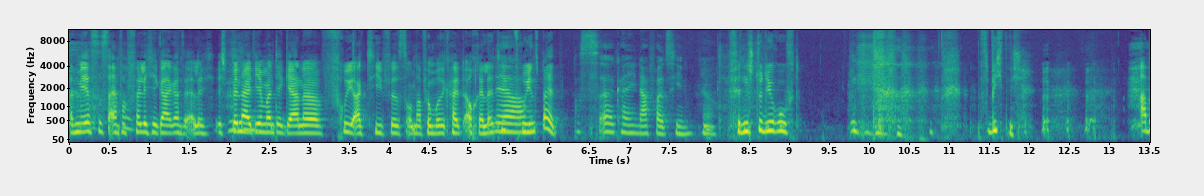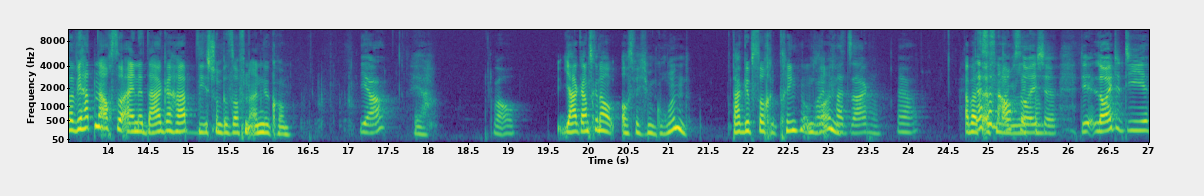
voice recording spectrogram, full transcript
an mir ist es einfach völlig egal, ganz ehrlich. Ich bin halt jemand, der gerne früh aktiv ist und dafür muss ich halt auch relativ Ja. früh ins Bett. Das äh, kann ich nachvollziehen. Ja. Fitnessstudio ruft. ist wichtig. Aber wir hatten auch so eine da gehabt, die ist schon besoffen angekommen. Ja? Ja. Wow. Ja, ganz genau. Aus welchem Grund? Da gibt's doch Trinken Wollte umsonst. gerade sagen. Ja. Aber Das Essen sind auch solche. Die Leute, die,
